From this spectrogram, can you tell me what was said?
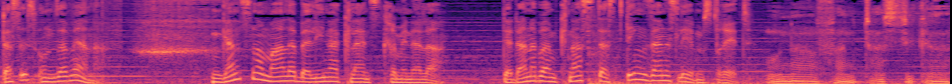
das ist unser Werner. Ein ganz normaler Berliner Kleinstkrimineller, der dann aber im Knast das Ding seines Lebens dreht. Una Fantastica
